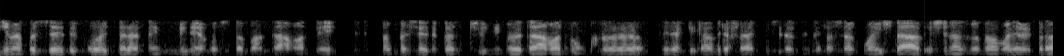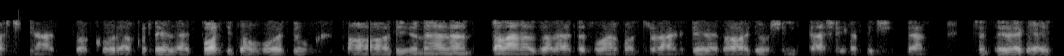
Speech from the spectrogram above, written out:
Ugye megbeszéltük, hogy szeretnénk minél hosszabban támadni, megbeszéltük azt hogy miből támadunk, amire, amire felkészítettünk a szakmai stáb, és én azt gondolom, hogy amikor azt csináltuk, akkor, akkor tényleg partiban voltunk a Dijon ellen. Talán azzal lehetett volna kontrollálni tényleg a gyorsításaikat is, hiszen tényleg egy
